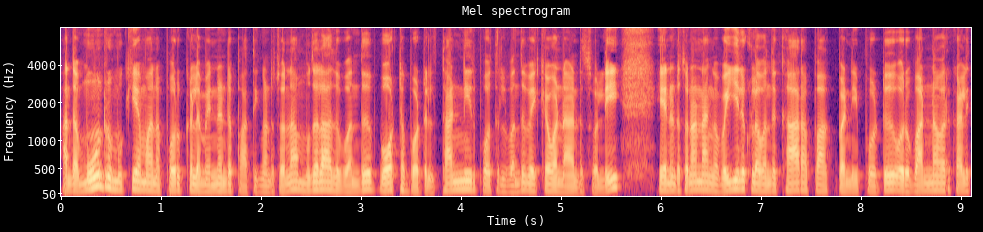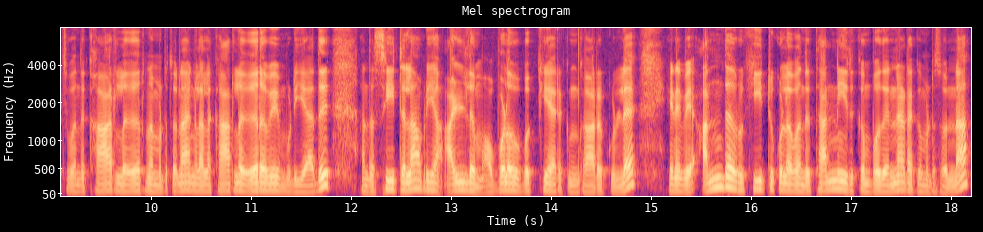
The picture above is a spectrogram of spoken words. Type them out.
அந்த மூன்று முக்கியமான பொருட்களும் என்னென்னு பார்த்தீங்கன்னு சொன்னால் முதலாவது வந்து வாட்டர் பாட்டில் தண்ணீர் போத்த போத்தல் வந்து வைக்க வேண்டாம்னு சொல்லி என்னென்னு சொன்னால் நாங்கள் வெயிலுக்குள்ளே வந்து காரை பார்க் பண்ணி போட்டு ஒரு ஒன் ஹவர் கழித்து வந்து காரில் ஏறினோம்னு சொன்னால் எங்களால் காரில் ஏறவே முடியாது. அந்த சீட்டெல்லாம் அப்படியே அள்ளும் அவ்வளவு வெக்கையாக இருக்கும் காருக்குள்ளே எனவே அந்த ஒரு ஹீட்டுக்குள்ளே வந்து தண்ணி இருக்கும்போது என்ன நடக்கும்னு சொன்னால்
